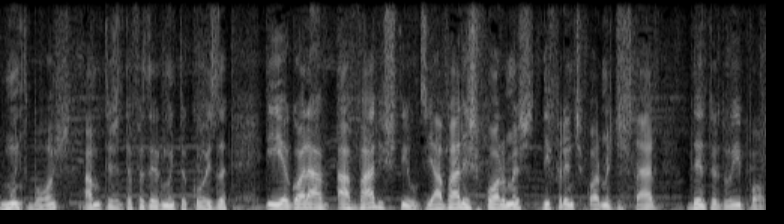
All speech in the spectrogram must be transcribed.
muito bons. Há muita gente a fazer muita coisa e agora há, há vários estilos e há várias formas, diferentes formas de estar dentro do hip hop.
